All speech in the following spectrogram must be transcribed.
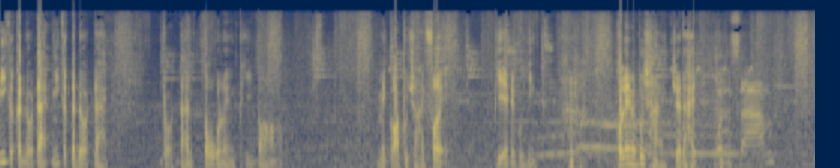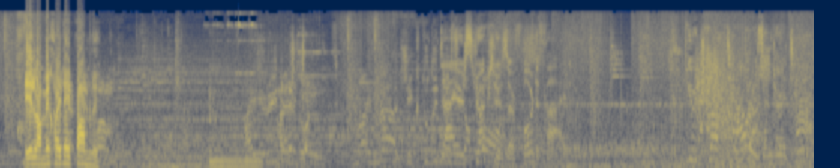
นี่ก็กระโดดได้ นี่ก็กระโดดได้ โดดได้ทุกโตวเลยผีบ้าไม่กอดผู้ชายเฟ้ยพีเอเป็นผู้หญิง คนเล่นเป็นผู้ชายเชื่อได้วนสามเอ๊ะเราไม่ค่อยได้ป้อมเลยอืม I Madam Duan. rededicate my magic to the Dire nest of structures all. are fortified. Your top tower is under attack.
